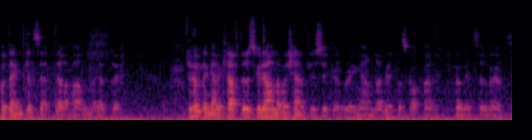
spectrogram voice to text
på ett enkelt sätt i alla fall med eh, grundläggande krafter, då skulle alla vara kärnfysiker och inga andra vetenskaper funnits eller behövts.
